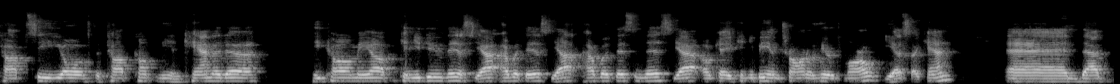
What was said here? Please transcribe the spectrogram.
top CEO of the top company in Canada he called me up. Can you do this? Yeah. How about this? Yeah. How about this and this? Yeah. Okay. Can you be in Toronto here tomorrow? Yes, I can. And that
